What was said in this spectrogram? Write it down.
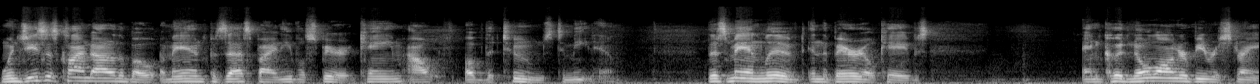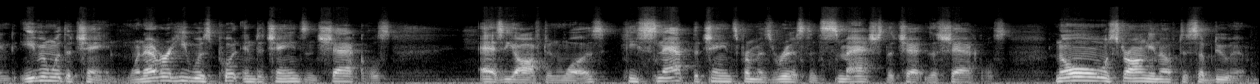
When Jesus climbed out of the boat, a man possessed by an evil spirit came out of the tombs to meet him. This man lived in the burial caves and could no longer be restrained, even with a chain. Whenever he was put into chains and shackles, as he often was, he snapped the chains from his wrist and smashed the, cha- the shackles. No one was strong enough to subdue him.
